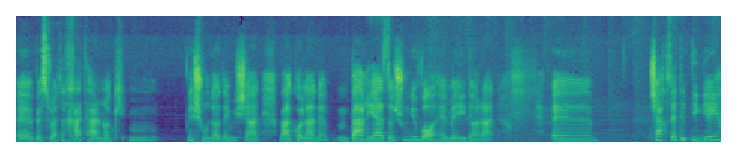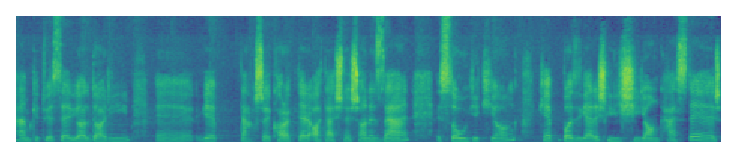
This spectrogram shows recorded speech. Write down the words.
به صورت خطرناک نشون داده میشن و کلا بقیه ازشون یه واهمه ای دارن. شخصیت دیگه هم که توی سریال داریم یه نقش کاراکتر آتش نشان زن سو کیانگ که بازیگرش لیشی یانگ هستش.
